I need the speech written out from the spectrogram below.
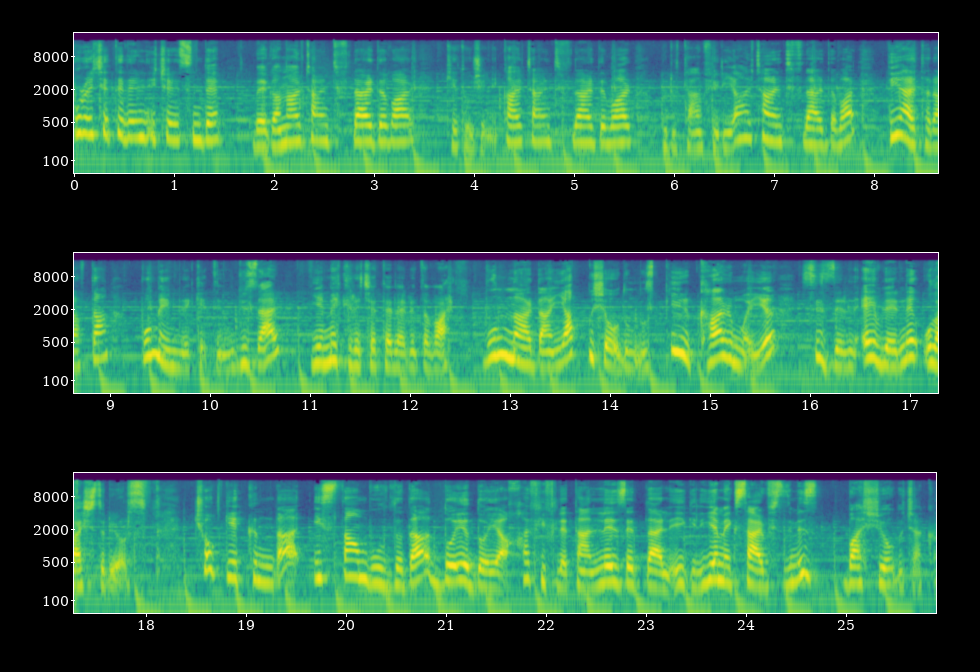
Bu reçetelerin içerisinde vegan alternatifler de var, ketojenik alternatifler de var, gluten free alternatifler de var. Diğer taraftan bu memleketin güzel yemek reçeteleri de var. Bunlardan yapmış olduğumuz bir karmayı sizlerin evlerine ulaştırıyoruz. Çok yakında İstanbul'da da doya doya hafifleten lezzetlerle ilgili yemek servisimiz başlıyor olacak.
